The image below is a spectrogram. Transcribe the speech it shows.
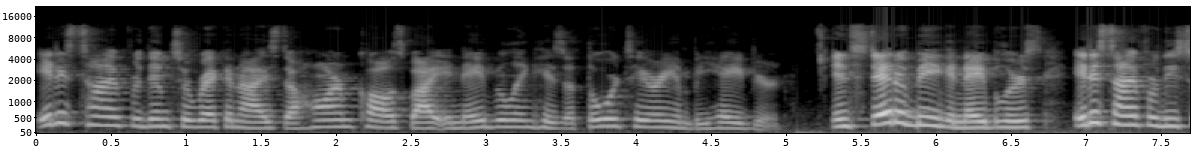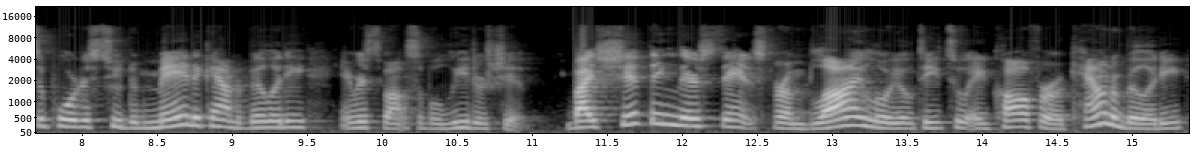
it is time for them to recognize the harm caused by enabling his authoritarian behavior. Instead of being enablers, it is time for these supporters to demand accountability and responsible leadership. By shifting their stance from blind loyalty to a call for accountability,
